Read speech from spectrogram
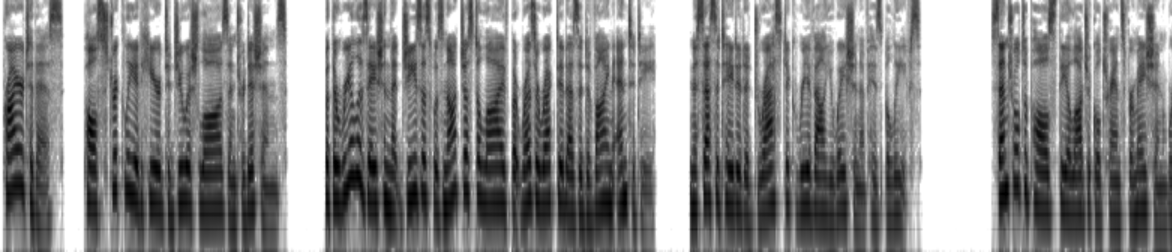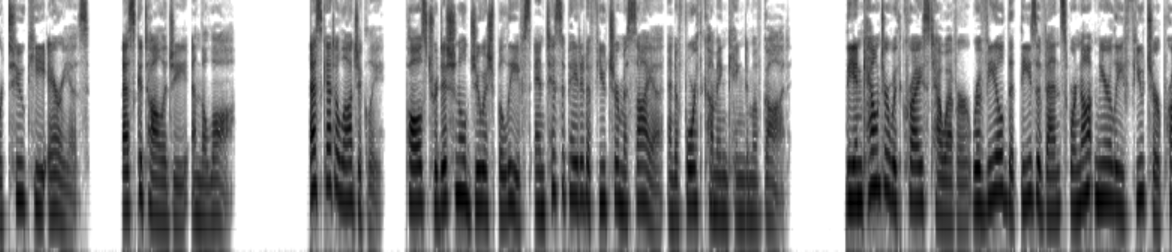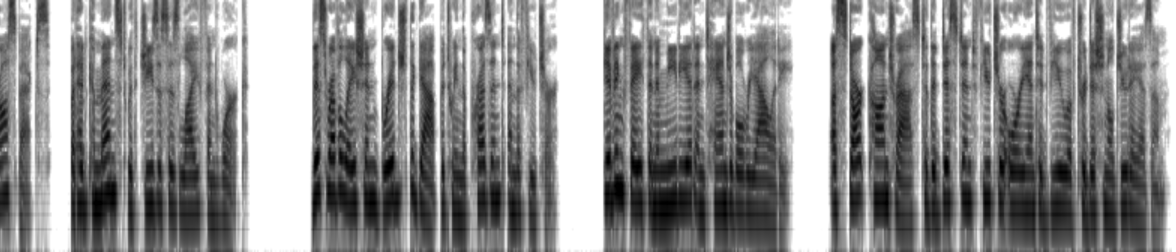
Prior to this, Paul strictly adhered to Jewish laws and traditions, but the realization that Jesus was not just alive but resurrected as a divine entity necessitated a drastic reevaluation of his beliefs. Central to Paul's theological transformation were two key areas eschatology and the law. Eschatologically, Paul's traditional Jewish beliefs anticipated a future Messiah and a forthcoming kingdom of God. The encounter with Christ, however, revealed that these events were not merely future prospects, but had commenced with Jesus' life and work. This revelation bridged the gap between the present and the future, giving faith an immediate and tangible reality a stark contrast to the distant, future oriented view of traditional Judaism.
